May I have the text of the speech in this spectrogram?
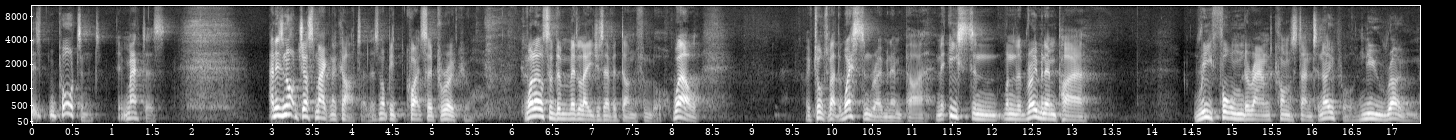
it's important, it matters. And it's not just Magna Carta, let's not be quite so parochial. What else have the Middle Ages ever done for law? Well, we've talked about the Western Roman Empire. And the Eastern, when the Roman Empire reformed around Constantinople, New Rome,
